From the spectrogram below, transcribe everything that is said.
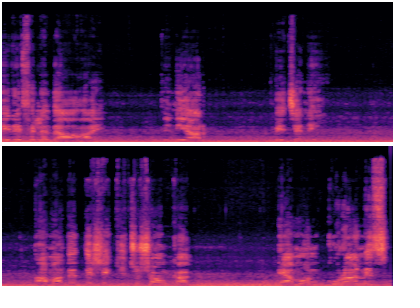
মেরে ফেলে দেওয়া হয়, তিনি আর বেঁচে নেই। আমাদের দেশে কিছু সংখ্যক এমন কোরআনিস্ট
